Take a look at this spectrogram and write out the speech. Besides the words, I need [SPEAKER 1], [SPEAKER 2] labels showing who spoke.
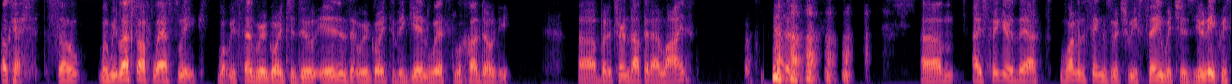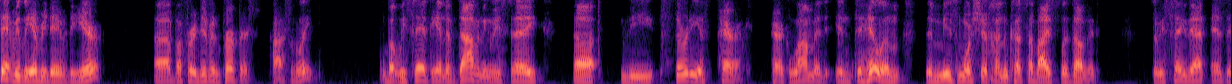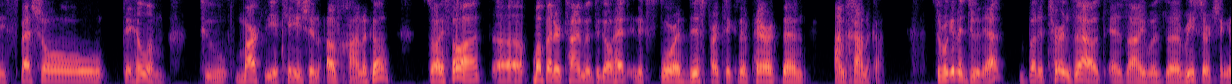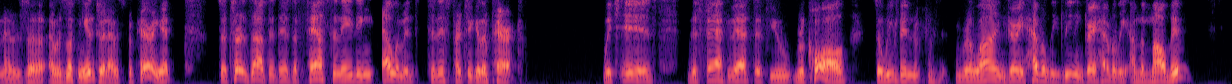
[SPEAKER 1] Okay, so when we left off last week, what we said we were going to do is that we were going to begin with Lecha Dodi. Uh, but it turns out that I lied. um, I figure that one of the things which we say, which is unique, we say it really every day of the year, uh, but for a different purpose, possibly. But we say at the end of davening, we say uh, the 30th parak, parak Lamed in Tehillim, the Mizmor Shir Chanukas Habayis LeDavid. So we say that as a special Tehillim to mark the occasion of Hanukkah. So I thought, uh, what better time than to go ahead and explore this particular parak than on Hanukkah. So we're going to do that. But it turns out, as I was uh, researching and I was uh, I was looking into it, I was preparing it. So it turns out that there's a fascinating element to this particular parak, which is the fact that if you recall, so we've been relying very heavily, leaning very heavily on the Malbim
